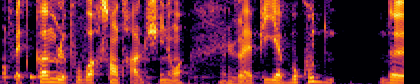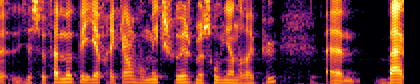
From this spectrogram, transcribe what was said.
en fait comme le pouvoir central chinois. Exact. Et puis il y a beaucoup de, ce fameux pays africain, vous m'excusez, je me souviendrai plus, euh, bah,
